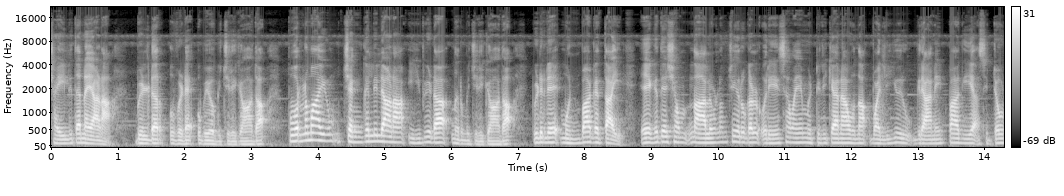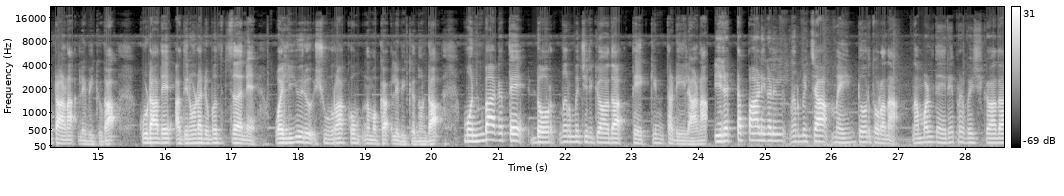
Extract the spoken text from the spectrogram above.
ശൈലി തന്നെയാണ് ബിൽഡർ ഇവിടെ ഉപയോഗിച്ചിരിക്കുന്നത്. പൂർണമായും ചെങ്കല്ലിലാണ് ഈ വീട് നിർമ്മിച്ചിരിക്കുന്നത്. വീടിന്റെ മുൻഭാഗത്തായി ഏകദേശം നാലോളം ചെയറുകൾ ഒരേ സമയം ഇട്ടിരിക്കാനാവുന്ന വലിയൊരു ഗ്രാനൈറ്റ് പാകിയ സിറ്റൗട്ടാണ് ലഭിക്കുക. കൂടാതെ അതിനോടനുബന്ധിച്ച് തന്നെ വലിയൊരു ഷൂറാക്കും നമുക്ക് ലഭിക്കുന്നുണ്ട്. മുൻഭാഗത്തെ ഡോർ നിർമ്മിച്ചിരിക്കുന്നത് തേക്കിൻ തടിയിലാണ്. ഇരട്ടപ്പാളികളിൽ നിർമ്മിച്ച മെയിൻ ഡോർ തുറന്ന നമ്മൾ നേരെ പ്രവേശിക്കുന്നത്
